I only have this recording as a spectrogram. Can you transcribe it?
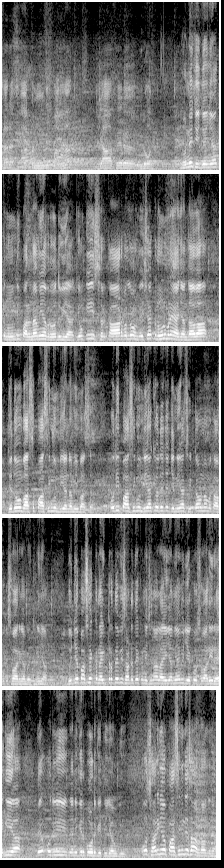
ਸਰ ਆ ਕਾਨੂੰਨ ਦੀ ਪਾਲਣਾ ਜਾਂ ਫਿਰ ਵਿਰੋਧ? ਦੋਨੇ ਚੀਜ਼ਾਂ ਹੀ ਆ ਕਾਨੂੰਨ ਦੀ ਪਾਲਣਾ ਵੀ ਆ ਵਿਰੋਧ ਵੀ ਆ। ਕਿਉਂਕਿ ਸਰਕਾਰ ਵੱਲੋਂ ਹਮੇਸ਼ਾ ਕਾਨੂੰਨ ਬਣਾਇਆ ਜਾਂਦਾ ਵਾ ਜਦੋਂ ਬੱਸ ਪਾਸਿੰਗ ਹੁੰਦੀ ਆ ਨਵੀਂ ਬੱਸ। ਉਹਦੀ ਪਾਸਿੰਗ ਹੁੰਦੀ ਆ ਕਿ ਉਹਦੇ 'ਚ ਜਿੰਨੀਆਂ ਸੀਟਾਂ ਉਹਨਾਂ ਮੁਤਾਬਕ ਸਵਾਰੀਆਂ ਬੈਠਣੀਆਂ। ਦੂਜੇ ਪਾਸੇ ਕਨੈਕਟਰ ਤੇ ਵੀ ਸਾਡੇ ਤੇ ਕੰਡੀਸ਼ਨਾਂ ਲਾਈ ਜਾਂਦੀਆਂ ਵੀ ਜੇ ਕੋਈ ਸਵਾਰੀ ਰਹਿ ਗਈ ਆ ਤੇ ਉਹਦੀ ਯਾਨੀ ਕਿ ਰਿਪੋਰਟ ਕੀਤੀ ਜਾਊਗੀ। ਉਹ ਸਾਰੀਆਂ ਪਾਸਿੰਗ ਦੇ ਹਿਸਾਬ ਨਾਲ ਹੁੰਦੀਆਂ।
